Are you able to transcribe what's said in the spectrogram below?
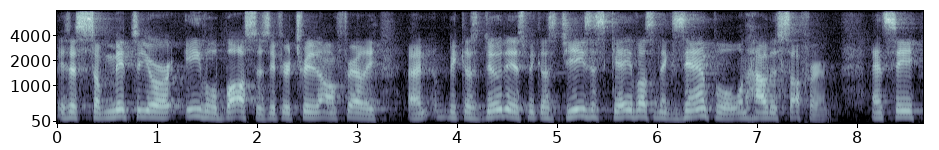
he says, submit to your evil bosses if you're treated unfairly. And because do this, because Jesus gave us an example on how to suffer. And see,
